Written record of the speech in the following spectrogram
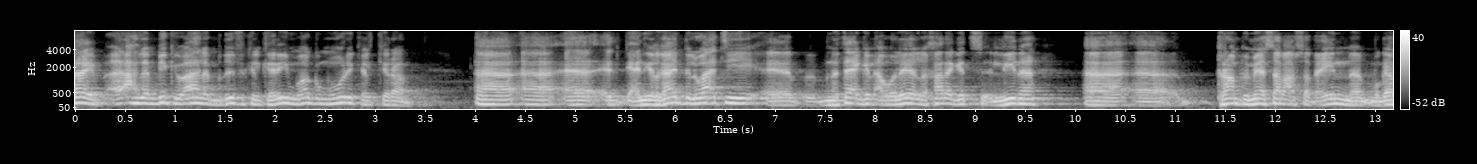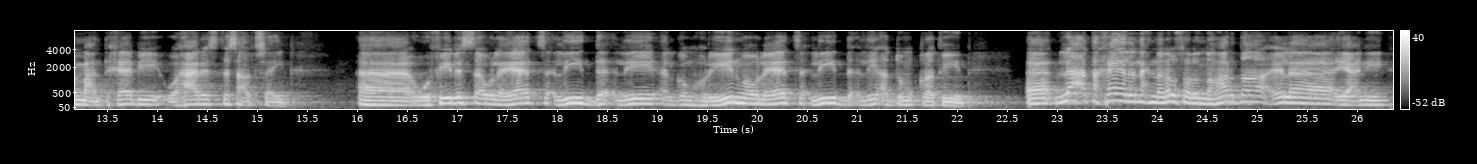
طيب أهلا بك واهلا بضيفك الكريم وجمهورك الكرام. آآ آآ يعني لغاية دلوقتي النتائج الأولية اللي خرجت لينا آآ ترامب 177 مجمع انتخابي وهاريس 99 وفي لسه ولايات ليد للجمهوريين وولايات ليد للديمقراطيين لا أتخيل إن إحنا نوصل النهارده إلى يعني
